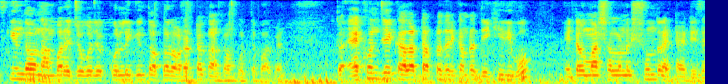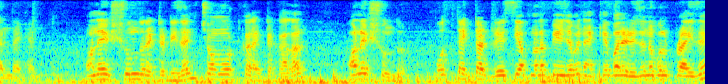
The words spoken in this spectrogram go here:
স্ক্রিন দেওয়া নাম্বারে যোগাযোগ করলে কিন্তু আপনারা অর্ডারটা কনফার্ম করতে পারবেন। তো এখন যে কালারটা আপনাদেরকে আমরা দেখিয়ে দিব, এটাও মার্শাল অনেক সুন্দর একটা ডিজাইন দেখেন। অনেক সুন্দর একটা ডিজাইন চমৎকার একটা কালার অনেক সুন্দর। প্রত্যেকটা ড্রেসই আপনারা পেয়ে যাবেন একেবারে রিজনেবল প্রাইসে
